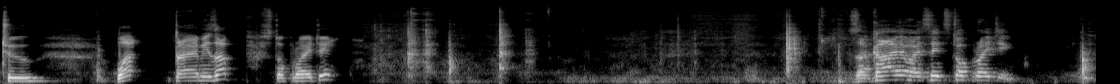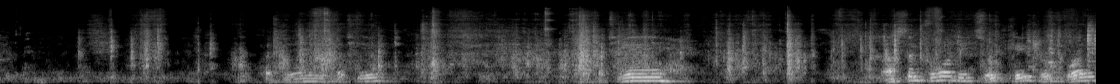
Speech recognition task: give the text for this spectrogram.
two. What? Time is up. Stop writing. Zakayo, I said stop writing. Cut here, cut here. Cut here. Ask them forward, it's okay, don't worry.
